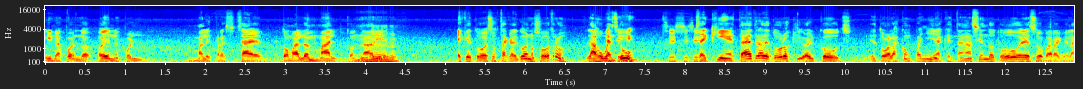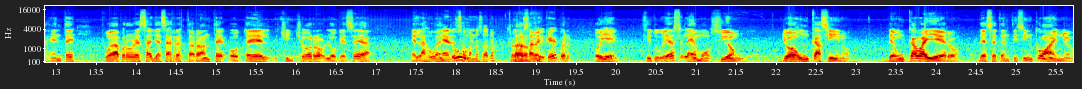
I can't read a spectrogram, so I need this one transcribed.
y no es por, no- oye, no es por mal expresión, o sea, tomarlo en mal con nadie. Es que todo eso está a cargo de nosotros, la juventud. Sí, sí, sí. sí. O sea, quien está detrás de todos los QR codes, de todas las compañías que están haciendo todo eso para que la gente pueda progresar, ya sea restaurante, hotel, chinchorro, lo que sea, es la Eh, juventud. somos nosotros. Pero. ¿sabes qué? Pero, oye, si tuvieras la emoción, yo un casino, de un caballero de 75 años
